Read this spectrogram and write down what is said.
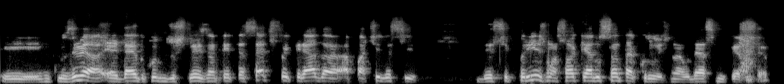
E, inclusive, a, a ideia do Clube dos 13 em 87 foi criada a partir desse, desse prisma, só que era o Santa Cruz, né? o 13 terceiro.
